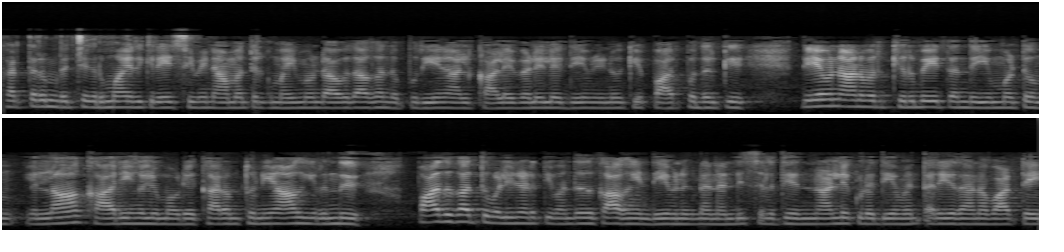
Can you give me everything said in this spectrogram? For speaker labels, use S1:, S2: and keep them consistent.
S1: கர்த்தரும் ரட்சகருமா இருக்கிற இயேசுவின் நாமத்திற்கு மைமுண்டாவதாக அந்த புதிய நாள் காலை வேளையில தேவனை நோக்கி பார்ப்பதற்கு தேவனானவர் கிருபையை தந்த இம்மட்டும் எல்லா காரியங்களையும் அவருடைய கரம் துணையாக இருந்து பாதுகாத்து வழிநடத்தி வந்ததுக்காக என் தேவனுக்கு நான் நன்றி செலுத்தி இந்த நாளிலே கூட தேவன் தருவதான வார்த்தை.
